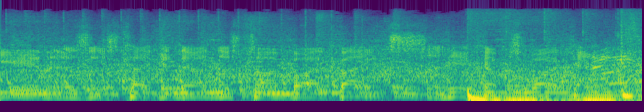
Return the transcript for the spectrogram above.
again as it's taken down this time by Bates. And here comes Waikato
